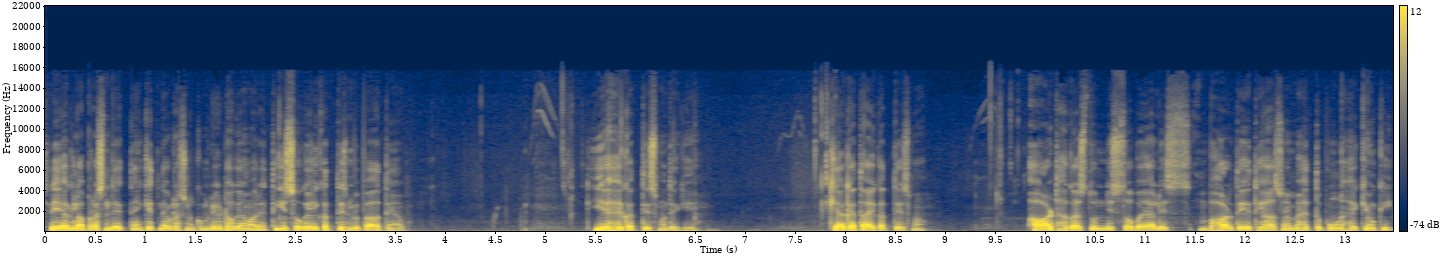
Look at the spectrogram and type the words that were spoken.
चलिए अगला प्रश्न देखते हैं, कितने प्रश्न कंप्लीट हो गए हमारे? तीस हो गए, इकतीस में पे आते हैं अब। यह है इकतीसवां देखिए। क्या कहता है इकतीसवां आठ अगस्त उन्नीस सौ बयालीस, भारतीय इतिहास में महत्वपूर्ण है क्योंकि?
